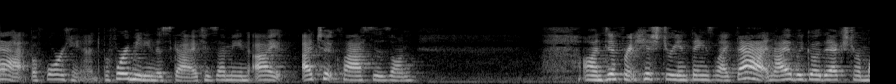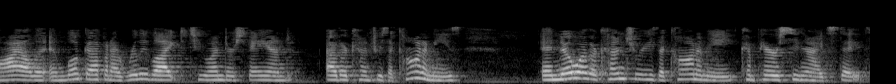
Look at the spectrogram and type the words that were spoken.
that beforehand, before meeting this guy, because I mean, I, I took classes on, on different history and things like that, and I would go the extra mile and and look up, and I really liked to understand other countries' economies, and no other country's economy compares to the United States.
